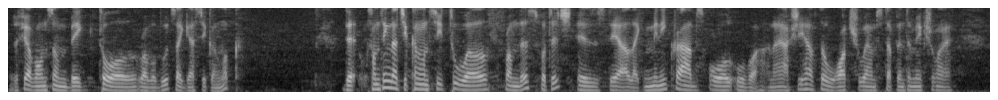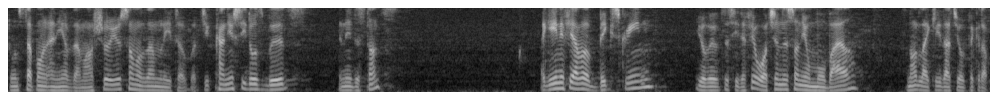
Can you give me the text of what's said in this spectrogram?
But if you have on some big tall rubber boots I guess you can look. The something that you can't see too well from this footage is there are like mini crabs all over and I actually have to watch where I'm stepping to make sure I don't step on any of them. I'll show you some of them later but you can you see those birds in the distance again if you have a big screen you'll be able to see it if you're watching this on your mobile it's not likely that you'll pick it up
